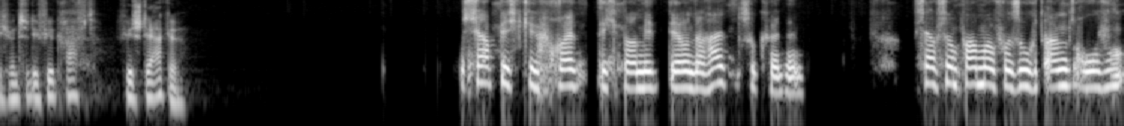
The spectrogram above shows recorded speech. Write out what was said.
Ich wünsche dir viel Kraft, viel Stärke. Ich habe mich gefreut, dich mal mit dir unterhalten zu können. Ich habe schon ein paar Mal versucht anzurufen,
